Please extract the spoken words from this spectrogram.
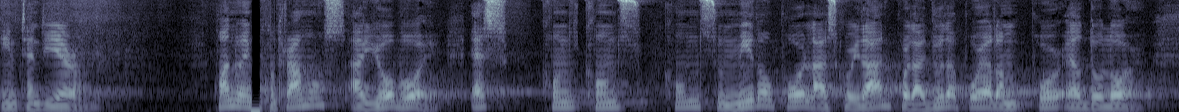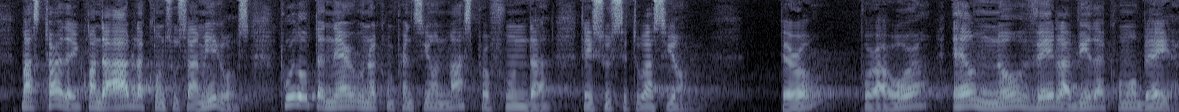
entendieron. Cuando encontramos a yo voy, es consumido por la oscuridad, por la duda, por el, dolor. Más tarde, cuando habla con sus amigos, pudo tener una comprensión más profunda de su situación. Pero, por ahora, él no ve la vida como bella.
